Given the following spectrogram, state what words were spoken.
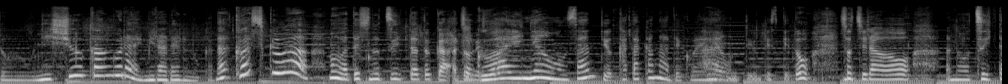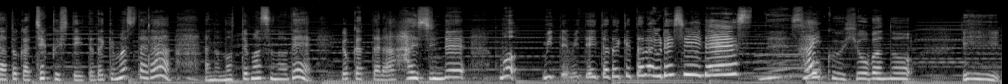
と、2週間ぐらい見られるのかな？詳しくはもう私のツイッターとかあとグアイニャオンさんっていうカタカナでグアイニャオンっていうんですけど、そちらをあのツイッターとかチェックしていただけましたらあの載ってますのでよかったら配信でも見てみていただけたら嬉しいです。ねすごく評判のいい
